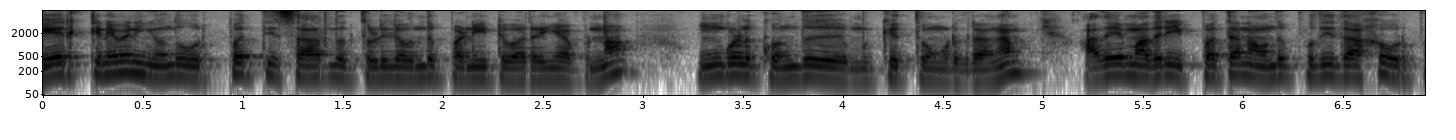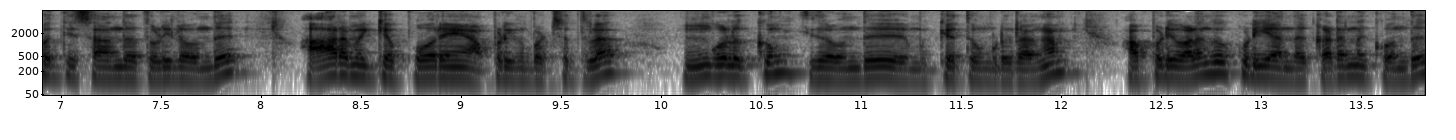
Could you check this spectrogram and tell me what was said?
ஏற்கனவே நீங்கள் வந்து உற்பத்தி சார்ந்த தொழிலை வந்து பண்ணிட்டு வர்றீங்க அப்படின்னா உங்களுக்கு வந்து முக்கியத்துவம் கொடுக்குறாங்க. அதே மாதிரி இப்போ தான் நான் வந்து புதிதாக உற்பத்தி சார்ந்த தொழிலை வந்து ஆரம்பிக்க போகிறேன் அப்படிங்கிற பட்சத்தில் உங்களுக்கும் இதில் வந்து முக்கியத்துவம் கொடுக்குறாங்க. அப்படி வழங்கக்கூடிய அந்த கடனுக்கு வந்து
